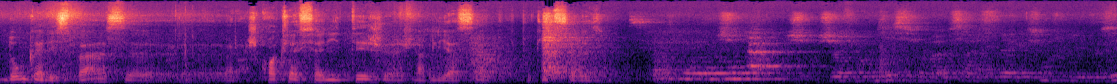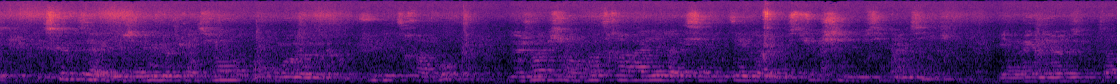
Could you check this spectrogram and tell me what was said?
donc à l'espace. Euh. Je crois que l'axialité, je, je la relie à ça pour toutes ces raisons. Je, rebondis sur, la réflexion que je voulais poser. Est-ce que vous avez déjà eu l'occasion, ou euh, vu les travaux, de gens qui ont retravaillé l'axialité et la posture chez les psychotiques et avec des résultats?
